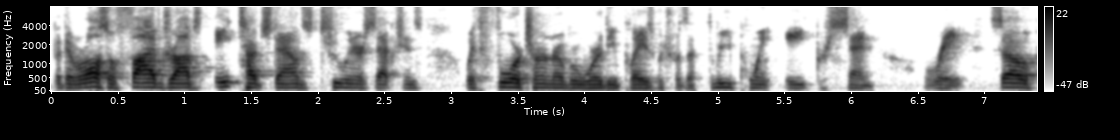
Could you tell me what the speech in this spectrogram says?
But there were also five drops, eight touchdowns, two interceptions with four turnover worthy plays, which was a 3.8% rate. So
